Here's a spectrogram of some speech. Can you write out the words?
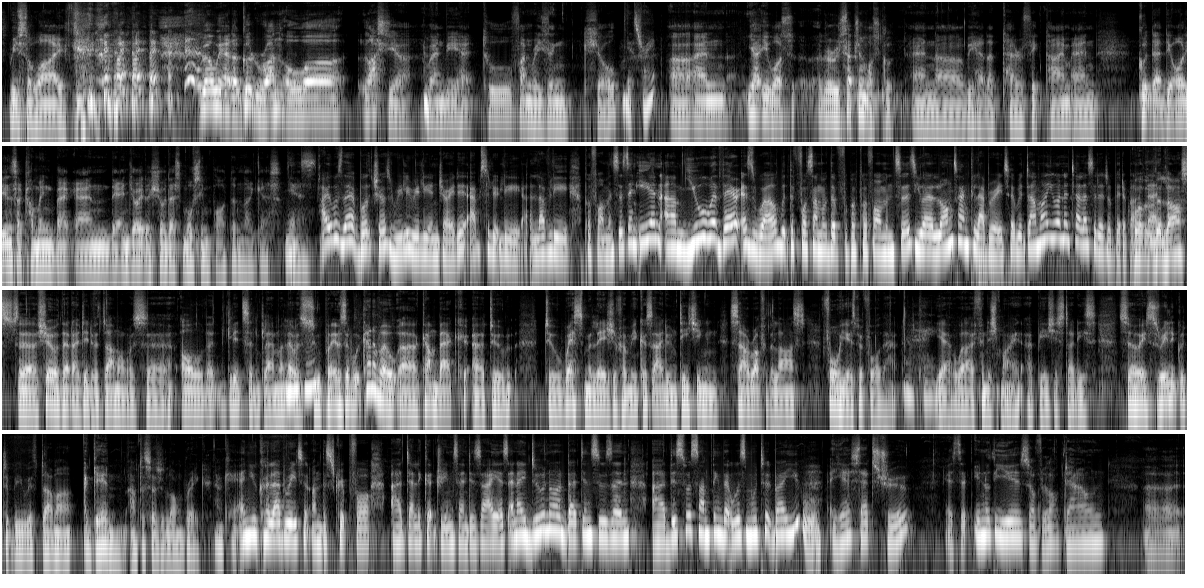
We survived. well, we had a good run over last year when we had two fundraising show. That's right. Uh, and yeah, it was the reception was good, and uh, we had a terrific time. And good that the audience are coming back and they enjoy the show. That's most important, I guess. Yes, yeah. I was there. Both shows really, really enjoyed it. Absolutely uh, lovely performances. And Ian, um, you were there as well with the, for some of the performances. You are a long-time collaborator with Dama. You want to tell us a little bit about well, that? Well, the last uh, show that I did with Dama was uh, all that glitz and glamour. That mm-hmm. was super. It was a, kind of a uh, comeback uh, to to West Malaysia for me because I'd been teaching in Sarawak for the last four years before that. Okay. Yeah. Well, I finished my uh, PhD studies, so it's really good to be with Dama again after such a long break. Okay, and you collaborated on the script for uh, Delicate Dreams and Desires. And I do know that in Susan, uh, this was something that was mooted by you. Yes, that's true. Yes, that, you know, the years of lockdown, uh,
